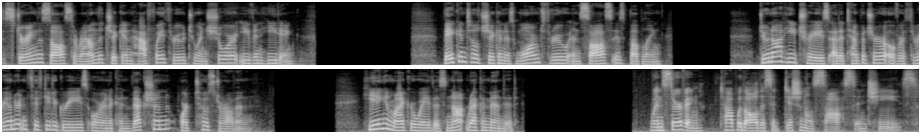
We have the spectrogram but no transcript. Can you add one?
stirring the sauce around the chicken halfway through to ensure even heating. Bake until chicken is warmed through and sauce is bubbling. Do not heat trays at a temperature over 350 degrees or in a convection or toaster oven. Heating in microwave is not recommended. When serving, top with all this additional sauce and cheese.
